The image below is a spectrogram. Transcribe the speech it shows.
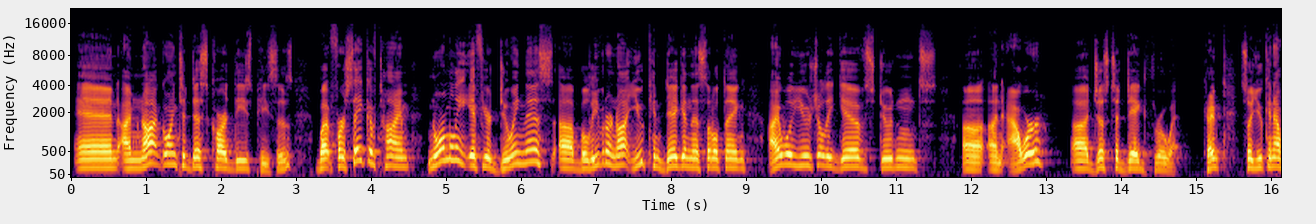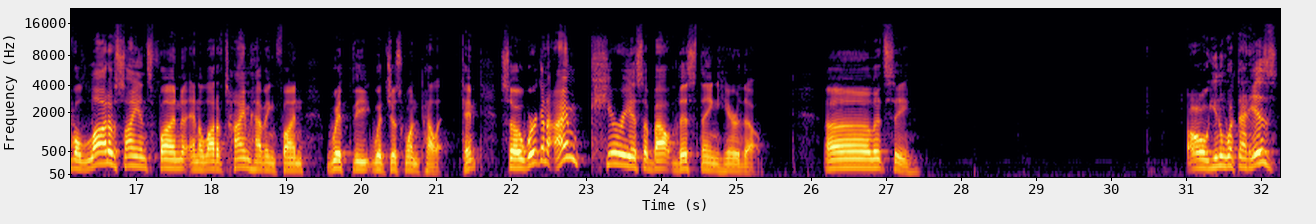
And I'm not going to discard these pieces, but for sake of time, normally if you're doing this, uh, believe it or not, you can dig in this little thing. I will usually give students uh, an hour uh, just to dig through it. Okay? So you can have a lot of science fun and a lot of time having fun with, the, with just one pellet. Okay? So we're to, I'm curious about this thing here though. Uh, let's see. Oh, you know what that is?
